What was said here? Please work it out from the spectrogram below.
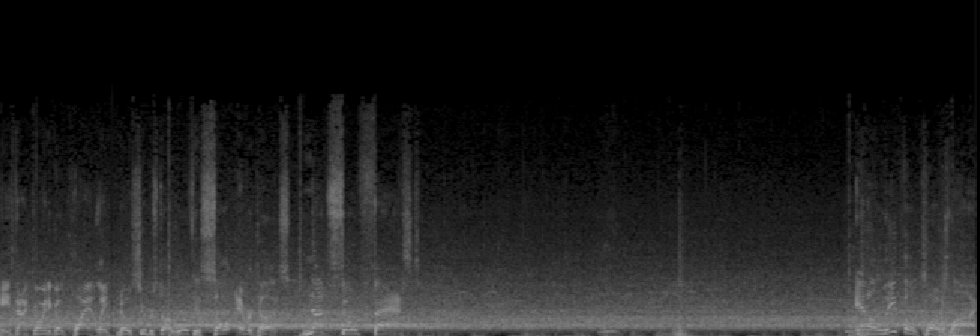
He's not going to go quietly. No superstar worth his salt ever does. Not so fast. And a lethal clothesline.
